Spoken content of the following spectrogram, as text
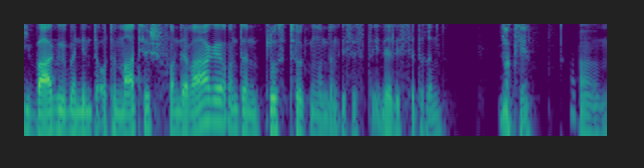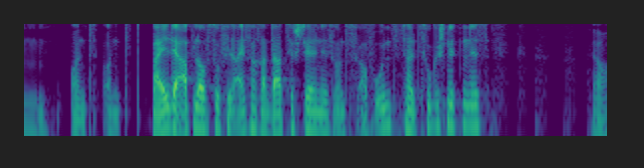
die Waage übernimmt automatisch von der Waage und dann Plus drücken und dann ist es in der Liste drin. Okay. Ähm, und, und weil der Ablauf so viel einfacher darzustellen ist und auf uns halt zugeschnitten ist, ja,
